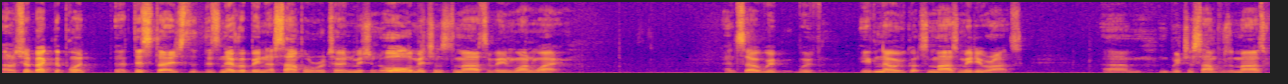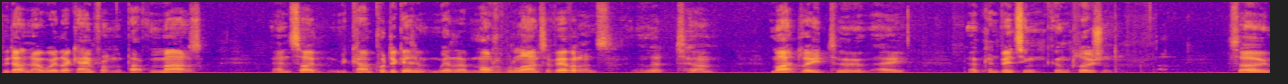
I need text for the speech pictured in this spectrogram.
and I should make the point at this stage that there's never been a sample return mission. All the missions to Mars have been one way. And so we've, we've even though we've got some Mars meteorites, um, which are samples of Mars. We don't know where they came from, apart from Mars. And so you can't put together multiple lines of evidence that um, might lead to a, a, convincing conclusion. So,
